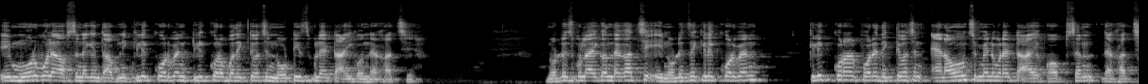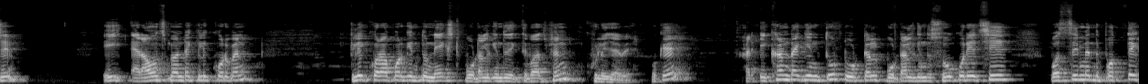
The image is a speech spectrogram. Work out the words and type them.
এই মোর বলে অপশানে কিন্তু আপনি ক্লিক করবেন। ক্লিক করার পর দেখতে পাচ্ছেন নোটিশ বলে একটা আইকন দেখাচ্ছে। নোটিশ বলে আইকন দেখাচ্ছে। এই নোটিশে ক্লিক করবেন। ক্লিক করার পরে দেখতে পাচ্ছেন অ্যানাউন্সমেন্ট বলে একটা অপশান দেখাচ্ছে। এই অ্যানাউন্সমেন্টে ক্লিক করবেন। ক্লিক করার পর কিন্তু নেক্সট পোর্টাল কিন্তু দেখতে পাচ্ছেন খুলে যাবে। ওকে আর এখানটায় কিন্তু টোটাল পোর্টাল কিন্তু শো করেছে। পশ্চিম মেদিনী প্রত্যেক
